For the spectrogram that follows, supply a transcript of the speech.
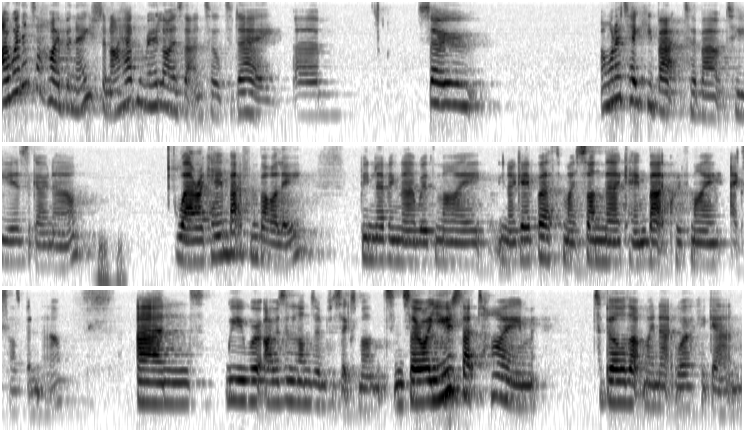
I went into hibernation. I hadn't realized that until today. Um, so I want to take you back to about two years ago now, mm-hmm. where I came back from Bali, been living there with my, you know, gave birth to my son there, came back with my ex-husband now, and we were. I was in London for six months, and so I used that time to build up my network again.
